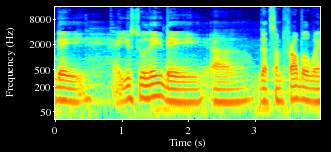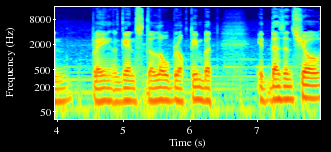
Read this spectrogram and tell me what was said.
they usually they uh, got some trouble when playing against the low block team but it doesn't show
